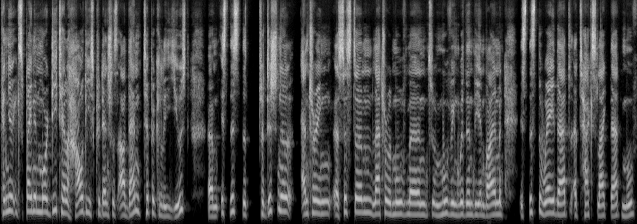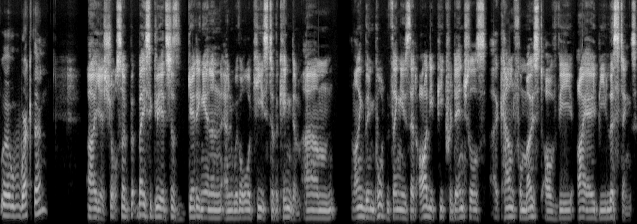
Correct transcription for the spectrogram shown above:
can you explain in more detail how these credentials are then typically used? Um, is this the traditional entering a system, lateral movement, moving within the environment? Is this the way that attacks like that move uh, work then? Uh, yeah, sure. So basically, it's just getting in and, and with all the keys to the kingdom. Um, and I think the important thing is that RDP credentials account for most of the IAB listings.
